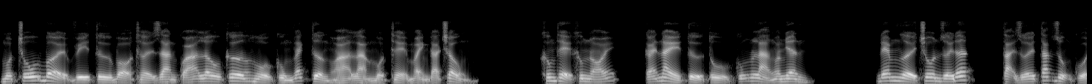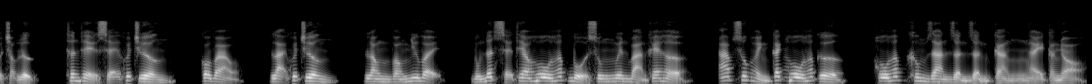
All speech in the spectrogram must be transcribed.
Một chỗ bởi vì từ bỏ thời gian quá lâu cơ hồ cùng vách tường hòa làm một thể mảnh đá trồng. Không thể không nói, cái này tử tù cũng là ngon nhân. Đem người chôn dưới đất, tại dưới tác dụng của trọng lực, thân thể sẽ khuyết trương, co vào, lại khuyết trương, lòng vòng như vậy, bùn đất sẽ theo hô hấp bổ sung nguyên bản khe hở, áp xúc hành cách hô hấp cơ, hô hấp không gian dần dần càng ngày càng nhỏ,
